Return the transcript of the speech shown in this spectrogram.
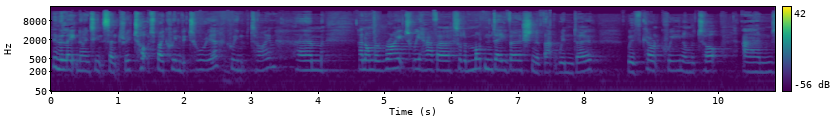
in the late 19th century, topped by Queen Victoria, Queen at the time. Um, and on the right, we have a sort of modern day version of that window with current Queen on the top and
